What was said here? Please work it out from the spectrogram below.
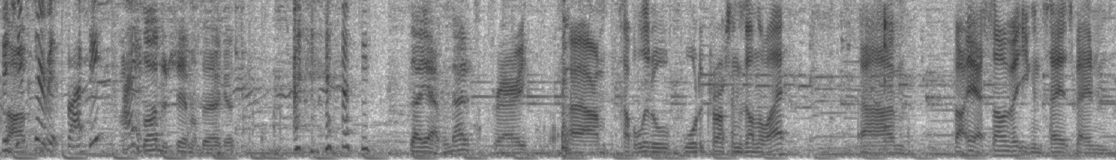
The Oh. chips are a bit spicy. Right. Decided to share my burger. so yeah, we made it to Prairie. Um, a couple little water crossings on the way. Um, but yeah, some of it you can see it's been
